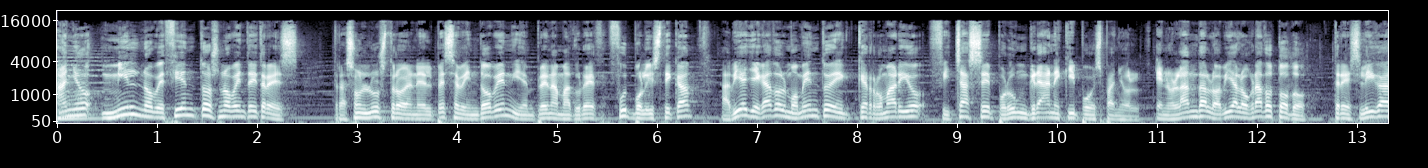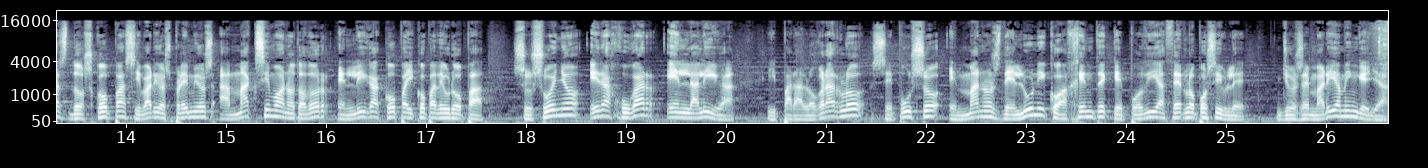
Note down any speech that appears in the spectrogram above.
Año 1993. Tras un lustro en el PSV Eindhoven y en plena madurez futbolística, había llegado el momento en que Romario fichase por un gran equipo español. En Holanda lo había logrado todo: tres ligas, dos copas y varios premios a máximo anotador en Liga, Copa y Copa de Europa. Su sueño era jugar en la Liga y para lograrlo se puso en manos del único agente que podía hacerlo posible, José María Minguella.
